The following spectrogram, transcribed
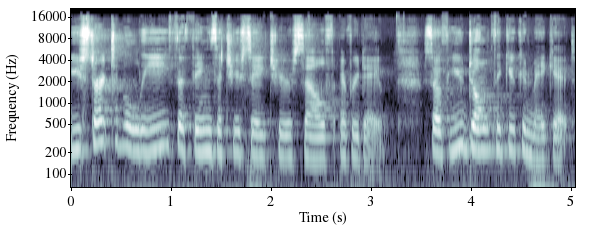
you start to believe the things that you say to yourself every day. So if you don't think you can make it,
